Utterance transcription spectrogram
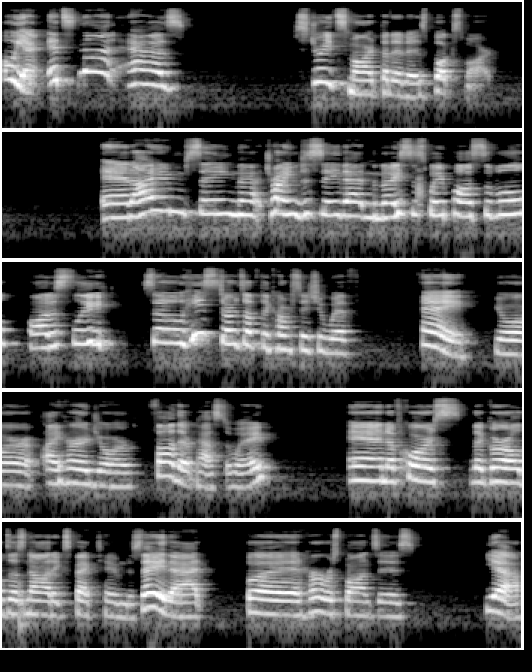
Oh yeah, it's not as street smart that it is book smart. And I am saying that, trying to say that in the nicest way possible, honestly. So he starts off the conversation with, hey, your I heard your father passed away. And of course, the girl does not expect him to say that, but her response is, yeah,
